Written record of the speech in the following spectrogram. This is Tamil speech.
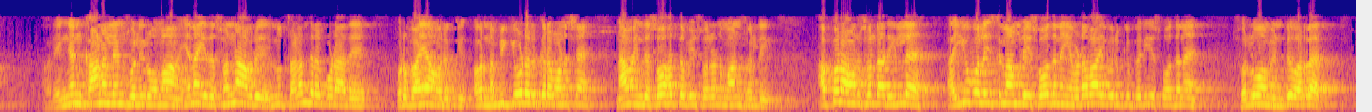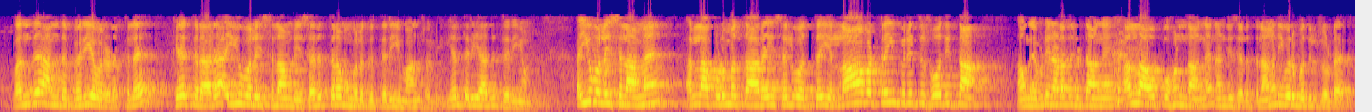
அவர் எங்கன்னு காணலன்னு சொல்லிடுவோமா? ஏன்னா இதை சொன்னால் அவர் இன்னும் தளர்ந்துடக்கூடாது. ஒரு பயம் அவருக்கு. அவர் நம்பிக்கையோடு இருக்கிற மனுஷன். நாம் இந்த சோகத்தை போய் சொல்லணுமான்னு சொல்லி. அப்புறம் அவர் சொல்கிறார் இல்லை ஐயூப் அலை இஸ்லாமுடைய சோதனையை விடவா இவருக்கு பெரிய சோதனை? சொல்லுவோம் என்று வர்றார். வந்து அந்த பெரியவரிடத்துல கேட்குறாரு ஐயூப் அலை இஸ்லாமுடைய சரித்திரம் உங்களுக்கு தெரியுமான்னு சொல்லி. ஏன் தெரியாது? தெரியும். ஐயூப் அலை இஸ்லாம அல்லாஹ் குடும்பத்தாரை செல்வத்தை எல்லாவற்றையும் பிரித்து சோதித்தான். அவங்க எப்படி நடந்துக்கிட்டாங்க? அல்லாஹ் புகழ்ந்தாங்க நன்றி செலுத்தினாங்கன்னு இவர் பதில் சொல்றாரு.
